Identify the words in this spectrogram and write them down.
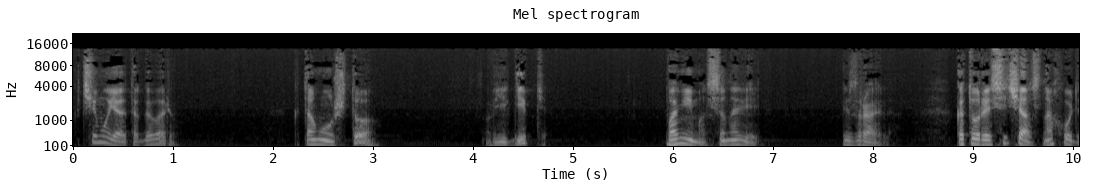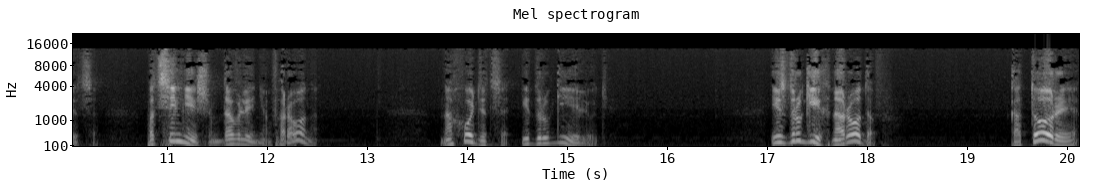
К чему я это говорю? К тому, что в Египте, помимо сыновей Израиля, которые сейчас находятся под сильнейшим давлением фараона, находятся и другие люди. Из других народов, которые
